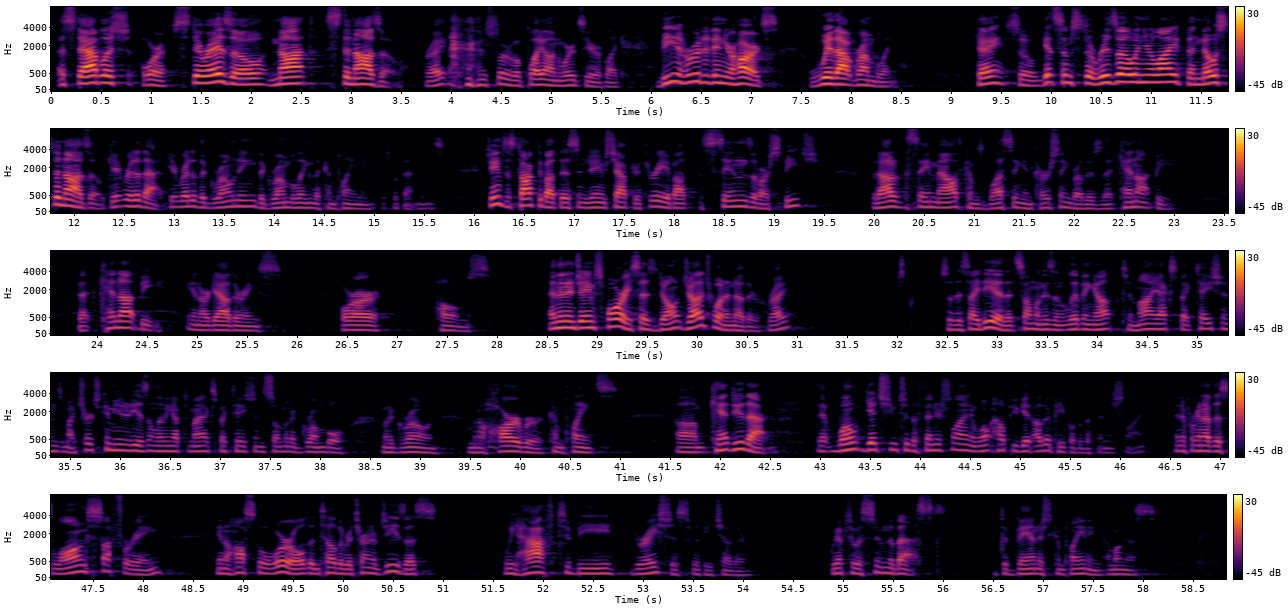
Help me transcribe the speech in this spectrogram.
Establish, or sterizo, not stenazo, right? There's sort of a play on words here of like, be rooted in your hearts without grumbling. Okay, so get some sterizo in your life and no stenazo. Get rid of that. Get rid of the groaning, the grumbling, the complaining, is what that means. James has talked about this in James chapter 3 about the sins of our speech, that out of the same mouth comes blessing and cursing, brothers, that cannot be. That cannot be in our gatherings or our homes. And then in James 4, he says, Don't judge one another, right? So, this idea that someone isn't living up to my expectations, my church community isn't living up to my expectations, so I'm going to grumble, I'm going to groan, I'm going to harbor complaints. Um, can't do that. It won't get you to the finish line. It won't help you get other people to the finish line. And if we're going to have this long suffering in a hostile world until the return of Jesus, we have to be gracious with each other. We have to assume the best. We have to banish complaining among us.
